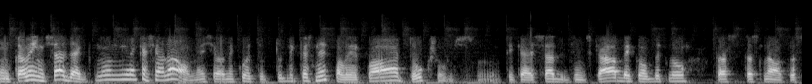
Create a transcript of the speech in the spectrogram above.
Un ka viņi sadeg, nu, nekas jau nav, mēs jau neko, tur, tur nekas nepaliek pāri tukšums, tikai sadedzins kābekli, bet, nu, tas, tas nav tas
